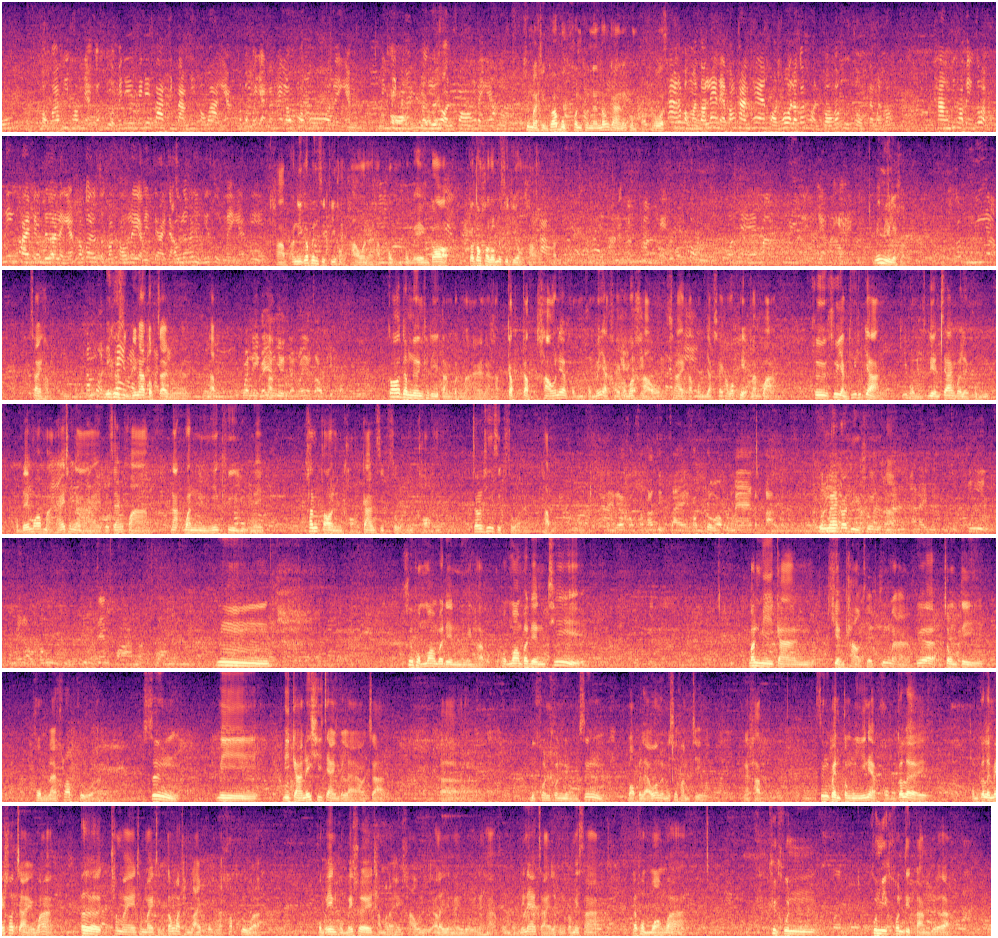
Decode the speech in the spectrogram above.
บอกว่าพี่ท็อปเนี่ยก็คือไม่ได้ไม่ได้ทราบจริงตามที่เขาว่าอย่างเงี้ยเขาบอกว่าอยากจะให้เราขอโทษอะไรอย่างเงี้ยจริงๆมันเออหรือถอนฟ้องอะไรอย่างเงี้ยพี่คือหมายถึงว่าบุคคลคนนั้นต้องการให้ผมขอโทษ ใช่เขาบอกมาตอนแรกเนี่ยต้องการแค่ขอโทษแล้วก็ถอนฟ้องก็คือจบแต่เหมือนว่าทางพี่ท็อปเองก็แบบนิ่งไปเป็นเดือนอะไรเงี้ยเขาก็รู้สึกว่าเขาเลยอยากจะอยากจะเอาเรื่องให้ถึงที่สุดอะไรอย่างเงี้ยพี่ ครับ อันนี้ก็เป็นสิทธิของเขาอะนะครับ ผมผมเองก็ก็ต้องเคารพในสิทธิของเขาค่ะครับทางเพจเขาส่งตัวแทนมาคุยไกล่เกลี่ยกับเราไหมไม่มีเลยครับ ใช่ครับ ตำรวจได้นี่คือแจ้สิ่งที่น่าตกใจเหมือนกันครับ วันนี้ก็ครัยังบยืนยันว่ายังจะเอาผิดกับเขาอยู่ก็ดำเนินคดีตามกฎหมายนะครับ กับกับเขาเนี่ยผมผมไม่อยากใช้คำว่าเขาใช่ครับ ผมอยากใช้คำว่าเพจมากกว่า คือคืออย่างที่ทุกอย่างที่ผมเรียนแจ้งไปเลยผมผมได้มอบหมายให้ทนายไปแจ้งความณวันนี้คืออยู่ในขั้นตอนของการสืบสวนของเจ้าหน้าที่สืบสวนครับ ในเรื่องของสภาพจิตใจครอบครัวคุณแม่ต่างๆมัน คุณแม่ก็ดีขึ้นครับ อะไรในจุดที่ อืม คือผมมองประเด็นนี้ครับ ผมมองประเด็นที่ มันมีการเขียนข่าวเท็จขึ้นมา เพื่อโจมตีผมและครอบครัว ซึ่งมีมีการได้ชี้แจงไปแล้วจากเอ่อบุคคลคนหนึ่ง ซึ่งบอกไปแล้วว่ามันไม่ใช่ความจริงนะครับ ซึ่งเป็นตรงนี้เนี่ยผมก็เลย ผมก็เลยไม่เข้าใจว่า เออทำไมทำไมถึงต้องมาทำร้ายผมและครอบครัว ผมเองผมไม่เคยทำอะไรให้เขาหรืออะไรยังไงเลยนะฮะผมผมไม่แน่ใจแล้วผมก็ไม่ทราบ แล้วผมมองว่า คือคุณคุณมีคนติดตามเยอะอะ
